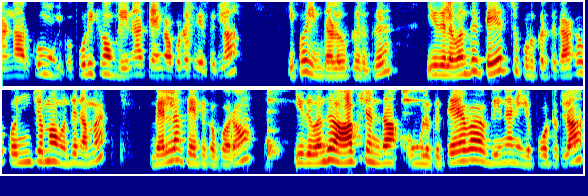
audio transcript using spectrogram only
நல்லாயிருக்கும் உங்களுக்கு பிடிக்கும் அப்படின்னா தேங்காய் கூட சேர்த்துக்கலாம். இப்போ இந்த அளவுக்கு இருக்குது இதில் வந்து டேஸ்ட் கொடுக்கறதுக்காக கொஞ்சமாக வந்து நம்ம வெல்லம் சேர்த்துக்க போகிறோம் இது வந்து ஆப்ஷன் தான். உங்களுக்கு தேவை அப்படின்னா நீங்கள் போட்டுக்கலாம்.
